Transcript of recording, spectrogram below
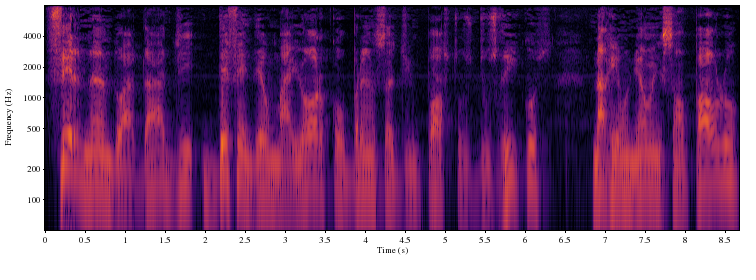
Fernando Haddad defendeu maior cobrança de impostos dos ricos na reunião em São Paulo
